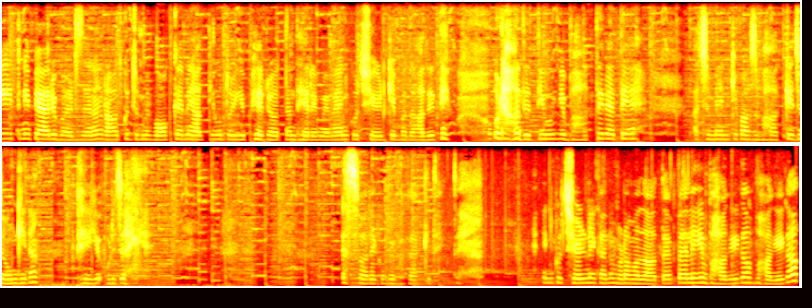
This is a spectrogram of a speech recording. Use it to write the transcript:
ये इतनी प्यारे बर्ड्स हैं ना, रात को जब मैं वॉक करने आती हूँ तो ये फिर रहे होते हैं अंधेरे में। मैं इनको छेड़ के भगा देती हूँ, उड़ा देती हूँ, ये भागते रहते हैं। अच्छा मैं इनके पास भाग के जाऊँगी ना, फिर ये उड़ जाएँगे। इस वाले को भी भगा के देखते हैं। इनको छेड़ने का ना बड़ा मज़ा आता है। पहले ये भागेगा भागेगा,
